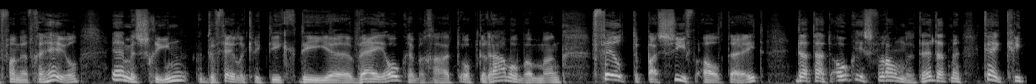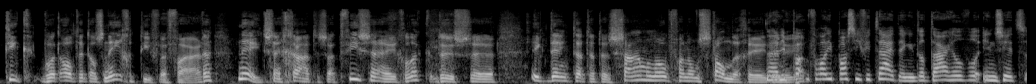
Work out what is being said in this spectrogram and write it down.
van het geheel. En misschien de vele kritiek die wij ook hebben gehad op de Rabobank... veel te passief altijd, dat dat ook is veranderd. Hè? Dat men, kijk, kritiek wordt altijd als negatief ervaren. Nee, het zijn gratis adviezen eigenlijk. Dus ik denk dat het een samenloop van omstandigheden nou, die Vooral die passiviteit, denk ik, dat daar heel veel in zit.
